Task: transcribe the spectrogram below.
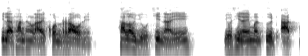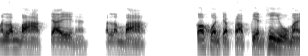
นี่แหละท่านทั้งหลายคนเราเนี่ย ถ้าเราอยู่ที่ไหน อยู่ที่ไหนมันอึดอัดมันลำบากใจนะมันลำบาก ก็ควรจะปรับเปลี่ยนที่อยู่ใหม่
